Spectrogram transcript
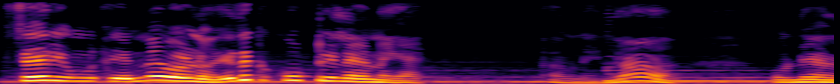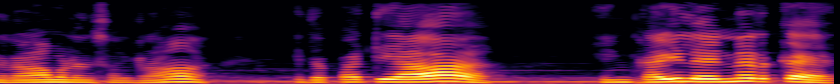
சரி உங்களுக்கு என்ன வேணும்? எதுக்கு கூப்பிட்டீங்க என்னைய? அப்படின்னா உடனே அந்த ராவணன் சொல்கிறான் இதை பார்த்தியா என் கையில் என்ன இருக்க?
